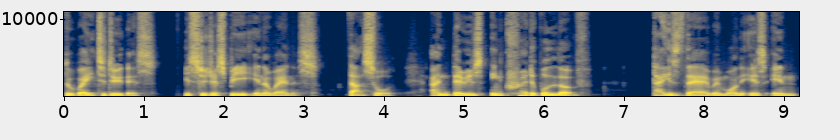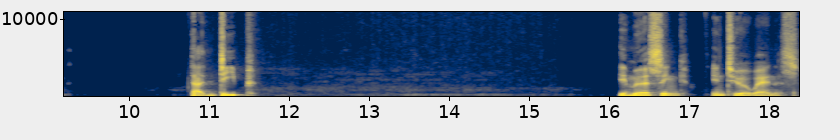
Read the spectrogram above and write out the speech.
the way to do this is to just be in awareness. That's all. And there is incredible love that is there when one is in that deep immersing into awareness.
